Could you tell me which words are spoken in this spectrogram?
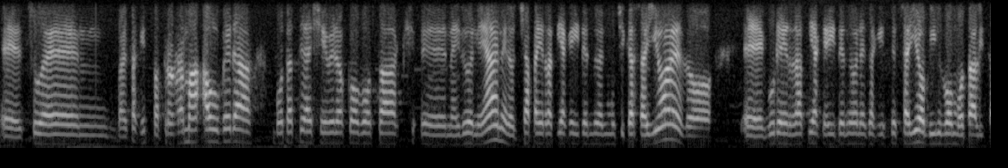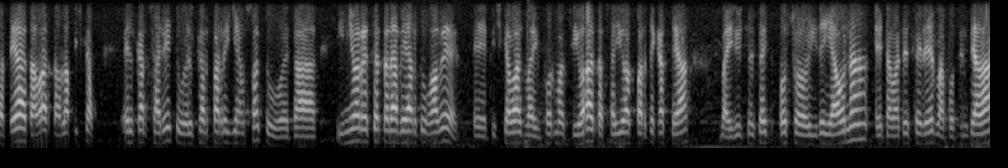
e, zuen, ba, ezakit, ba, programa hau bera botatzea xeberoko bozak e, nahi duenean, edo txapa irratiak egiten duen musika zaioa, edo e, gure irratiak egiten duen ezakizte zaio, bilbon bota alizatea, eta bar, eta hola pizkat, elkar zaretu, elkar parrilla osatu, eta inorrezetara behartu gabe, e, pixka bat, ba, informazioa eta zaioak partekatzea, ba, iruditzen zait oso ideia ona, eta batez ere, ba, potentea da,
